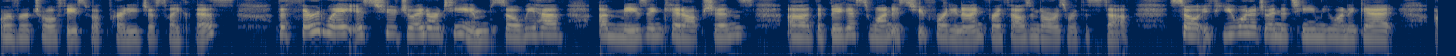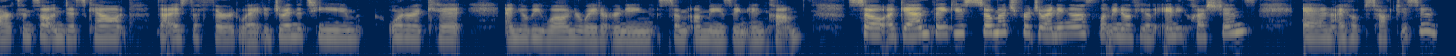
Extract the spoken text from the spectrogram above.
or virtual Facebook party just like this. The third way is to join our team. So we have amazing kit options. Uh, the biggest one is 249 for $1,000 worth of stuff. So if you want to join the team, you want to get our consultant discount, that is the third way. To join the team, order a kit, and you'll be well on your way to earning some amazing income. So again, thank you so much for joining us. Let me know if you have any questions, and I hope to talk to you soon.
